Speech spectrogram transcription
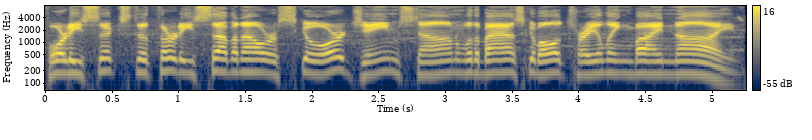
46 to 37 our score. Jamestown with a basketball trailing by nine.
